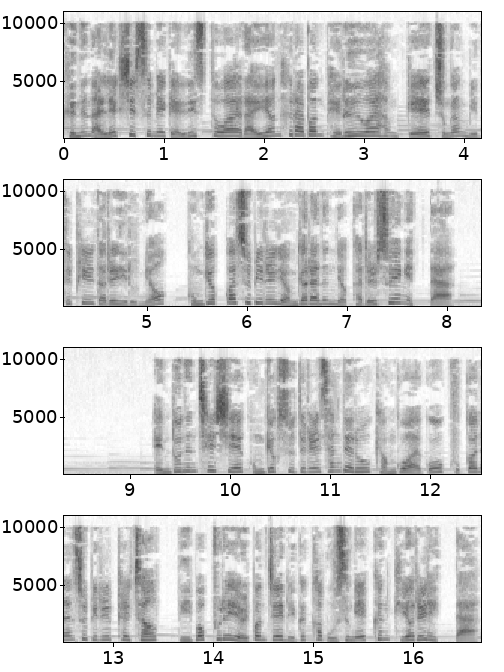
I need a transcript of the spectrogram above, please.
그는 알렉시스 맥앨리스터와 라이언 흐라번 베르흐와 함께 중앙 미드필더를 이루며 공격과 수비를 연결하는 역할을 수행했다. 엔도는 첼시의 공격수들을 상대로 견고하고 굳건한 수비를 펼쳐 리버풀의 열 번째 리그컵 우승에 큰 기여를 했다.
